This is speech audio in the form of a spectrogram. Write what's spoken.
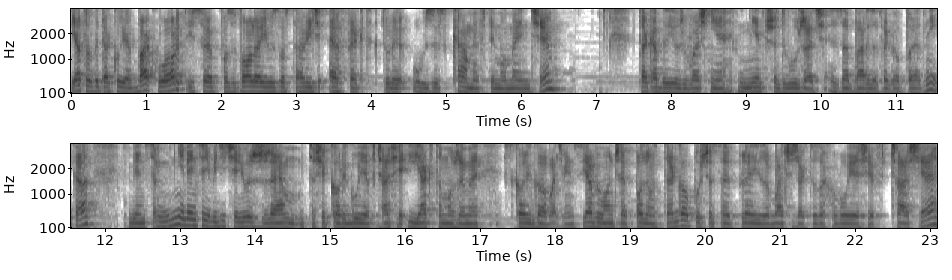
ja to wytakuję backward i sobie pozwolę już zostawić efekt, który uzyskamy w tym momencie tak aby już właśnie nie przedłużać za bardzo tego poradnika. Więc mniej więcej widzicie już, że to się koryguje w czasie i jak to możemy skorygować. Więc ja wyłączę podgląd tego, puszczę sobie play i zobaczyć jak to zachowuje się w czasie.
